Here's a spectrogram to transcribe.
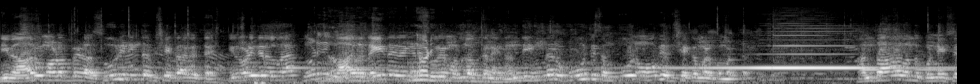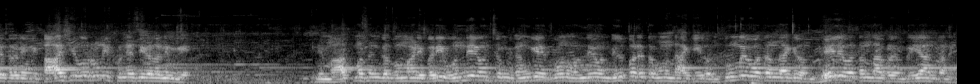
ನೀವ್ ಯಾರು ಮಾಡೋದ್ ಬೇಡ ಸೂರ್ಯನಿಂದ ಅಭಿಷೇಕ ಆಗುತ್ತೆ. ನೀವು ನೋಡಿದಿರಲ್ವಾ? ಸೂರ್ಯ ಮೊದಲಾಗ್ತಾನೆ ನಂದಿಯಿಂದಲೂ ಪೂರ್ತಿ ಸಂಪೂರ್ಣವಾಗಿ ಅಭಿಷೇಕ ಮಾಡ್ಕೊಂಡ್ಬರ್ತಾರೆ ಅಂತಹ ಒಂದು ಪುಣ್ಯಕ್ಷೇತ್ರ ನಿಮ್ಗೆ. ಕಾಶಿವರೂ ಈ ಪುಣ್ಯ ಸಿಗಲ್ಲ ನಿಮ್ಗೆ. ನಿಮ್ಮ ಆತ್ಮ ಸಂಕಲ್ಪ ಮಾಡಿ ಬರೀ ಒಂದೇ ಒಂದು ಚಮ್ ಗಂಗೆ ಎತ್ಕೊಂಡು ಒಂದೇ ಒಂದು ಬಿಲ್ಪರೆ ತಗೊಂಡು ಹಾಕಿಲ್ಲ ಒಂದು ತುಂಬ ಇವತ್ತಂದು ಹಾಕಿಲ್ಲ ಒಂದು ಬೇಲೆ ಇವತ್ತಂದು ಹಾಕಿಲ್ಲ ಪ್ರಿಯ ಅಂತಾನೆ.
